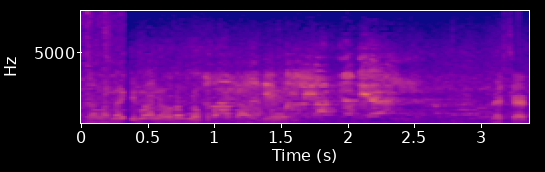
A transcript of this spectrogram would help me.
Dalamnya gimana? Orang belum pernah ke dalam. Diperlihatkan ya. Udah chat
